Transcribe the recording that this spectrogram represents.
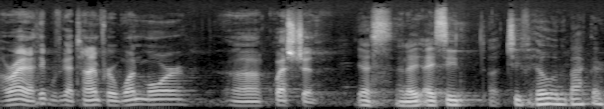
All right, I think we've got time for one more uh, question. Yes, and I, I see uh, Chief Hill in the back there.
